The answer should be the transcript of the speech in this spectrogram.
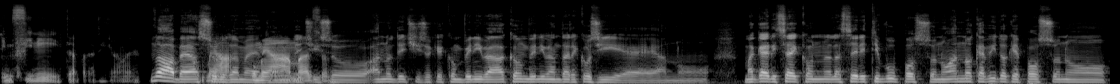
infinita praticamente. No, beh, assolutamente. come hanno, deciso, hanno deciso che conveniva, conveniva andare così e hanno... Magari, sai, con la serie TV possono... Hanno capito che possono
